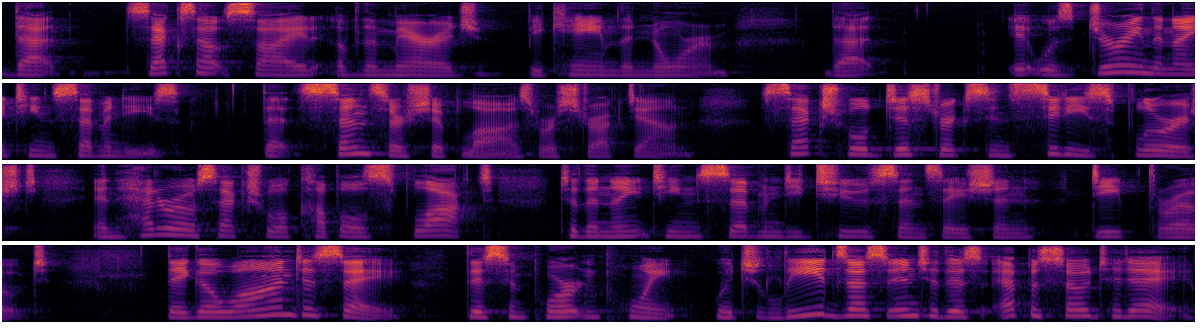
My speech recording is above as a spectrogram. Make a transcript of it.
that sex outside of the marriage became the norm, that it was during the 1970s that censorship laws were struck down. Sexual districts in cities flourished, and heterosexual couples flocked to the 1972 sensation Deep Throat. They go on to say this important point, which leads us into this episode today.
